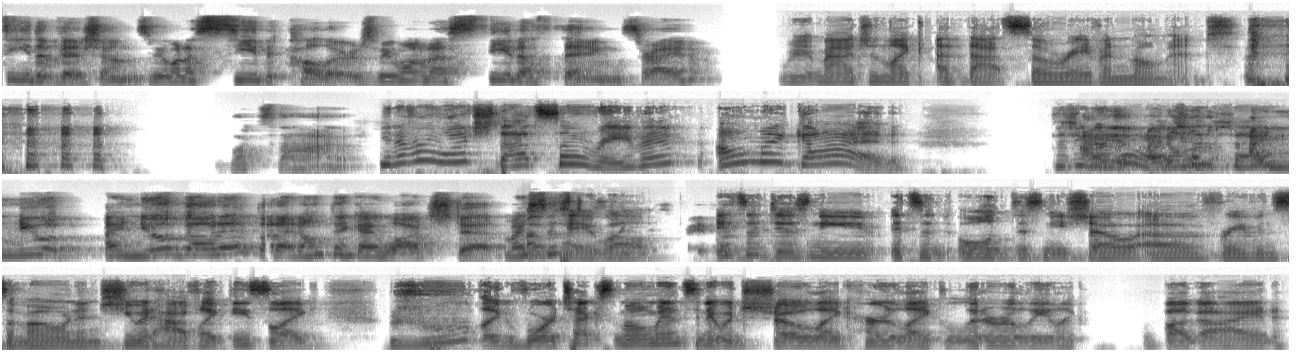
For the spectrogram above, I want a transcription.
see the visions, we want to see the colors, we want to see the things, right? We imagine like a That's So Raven moment. What's that? You never watched that? So Raven? Oh my God. Did you ever I, I don't. I knew I knew about it, but I don't think I watched it. My okay, well, it's a Disney. It's an old Disney show of Raven-Symoné, and she would have like these like like vortex moments, and it would show like her like literally like bug eyed.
